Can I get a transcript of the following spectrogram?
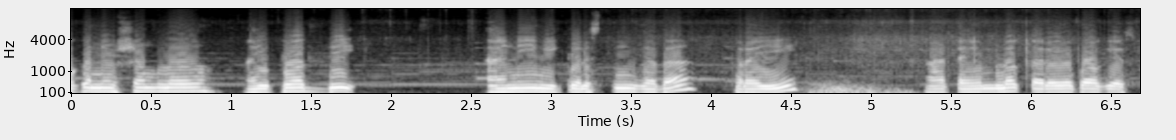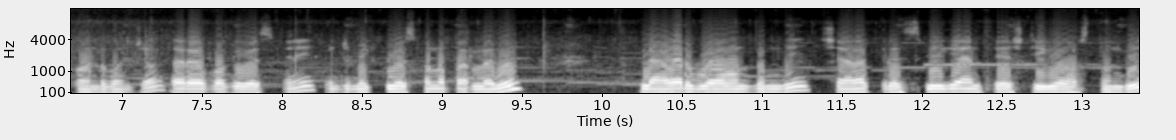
ఒక నిమిషంలో అయిపోద్ది అని మీకు తెలుస్తుంది కదా ఫ్రై. ఆ టైంలో కరివేపాకు వేసుకోండి కొంచెం. కరివేపాకు వేసుకొని కొంచెం ఎక్కువ వేసుకున్నా పర్లేదు. ఫ్లేవర్ బాగుంటుంది చాలా క్రిస్పీగా అండ్ టేస్టీగా వస్తుంది.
